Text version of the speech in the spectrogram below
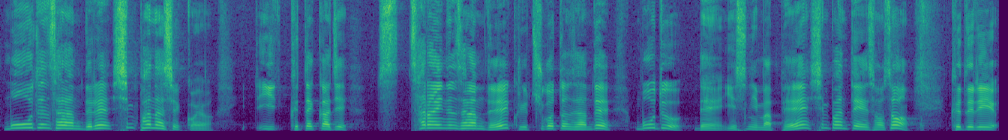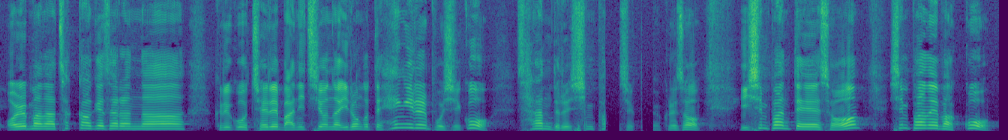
모든 사람들을 심판하실 거예요. 이 그때까지 살아있는 사람들 그리고 죽었던 사람들 모두 네 예수님 앞에 심판대에 서서 그들이 얼마나 착하게 살았나 그리고 죄를 많이 지었나 이런 것들 행위를 보시고 사람들을 심판하실 거예요. 그래서 이 심판대에서 심판을 받고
